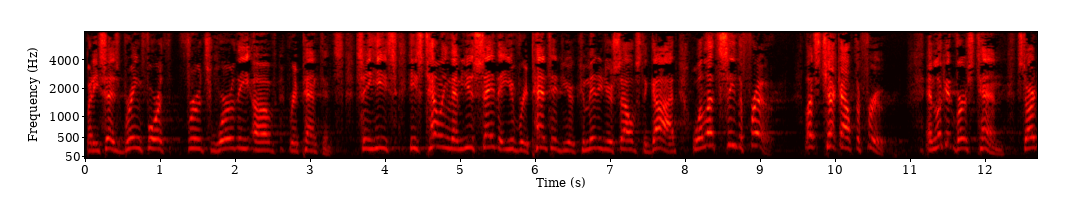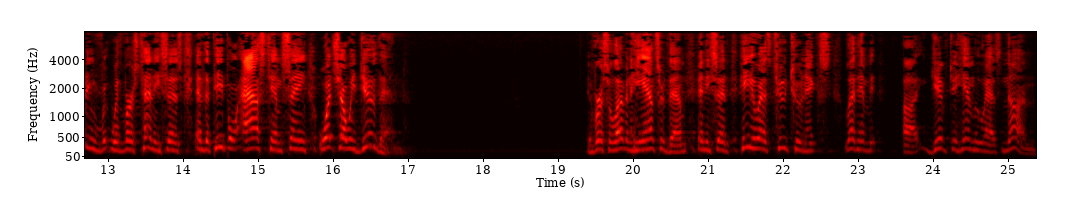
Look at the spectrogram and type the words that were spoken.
But he says, Bring forth fruits worthy of repentance. See, he's, he's telling them, You say that you've repented, you've committed yourselves to God. Well, let's see the fruit. Let's check out the fruit. And look at verse 10. Starting with verse 10, he says, And the people asked him, saying, What shall we do then? In verse 11, he answered them, and he said, He who has two tunics, let him uh, give to him who has none,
